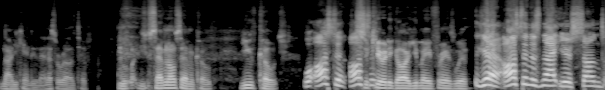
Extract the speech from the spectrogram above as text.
no, you can't do that. That's a relative. You, you seven on seven coach, youth coach, Well, Austin, Austin, security guard you made friends with. yeah, Austin is not your son's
